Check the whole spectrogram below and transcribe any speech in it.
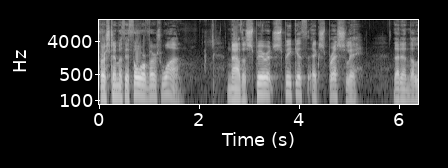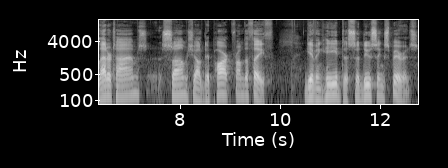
1 Timothy 4, verse 1. Now the Spirit speaketh expressly that in the latter times some shall depart from the faith, giving heed to seducing spirits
